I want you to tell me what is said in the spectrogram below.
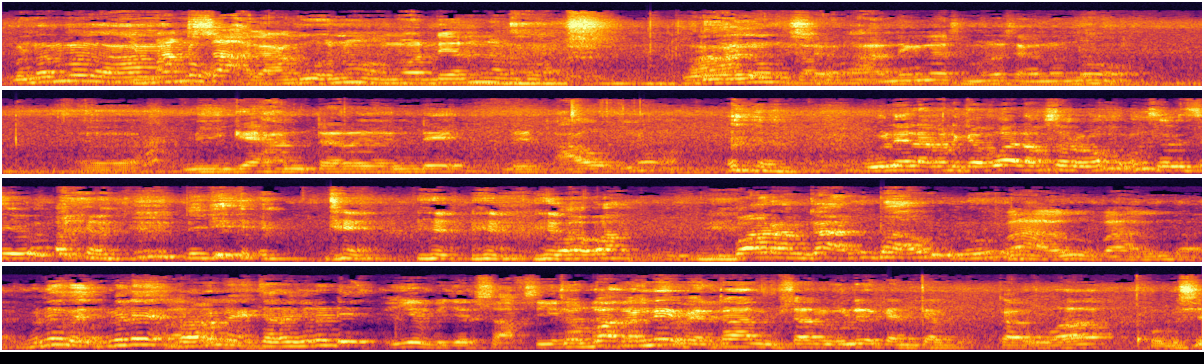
Bener lah anu. Maksa lagu no modern no. Anu aning lah sebenarnya saya anu eh mige hunter di di out no. Boleh lah kan kamu langsung roh langsung sih. Dikit. Bawa barang gak anu bau nu. Bau, bau. Ini ini barang nih cara gini di. Iya bijar saksi Coba kan nih betan misal boleh kan ke ke UA, fokus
